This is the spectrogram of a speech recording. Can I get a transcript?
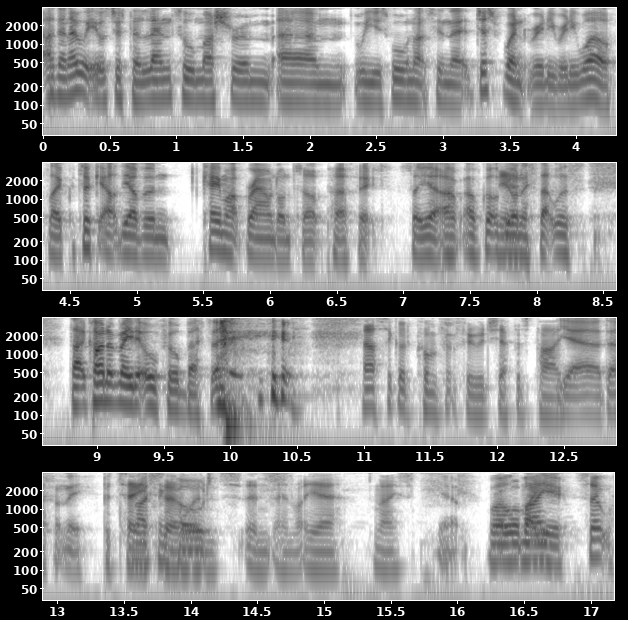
I don't know, it was just a lentil mushroom. Um, we used walnuts in there. It just went really really well. Like we took it out the oven, came up round on top, perfect. So yeah, I, I've got to be Yeah. honest. That was that kind of made it all feel better. That's a good comfort food, shepherd's pie. yeah, definitely. Potato Nice and cold. and, and, and, like, yeah, nice. Yeah. Well, what about my, you? so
